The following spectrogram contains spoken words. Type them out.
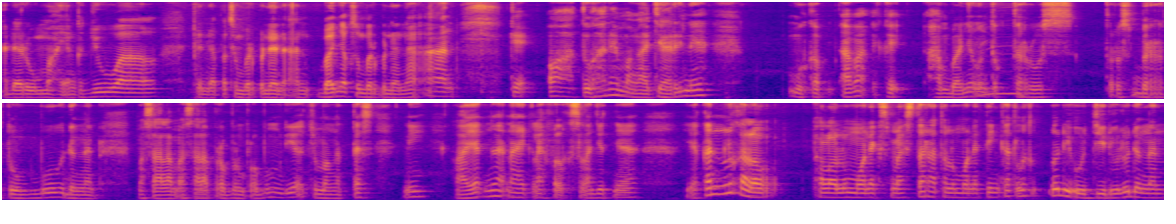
ada rumah yang kejual dan dapat sumber pendanaan banyak sumber pendanaan. Kayak wah oh, Tuhan emang ngajarin ya buka apa kayak hambanya untuk terus terus bertumbuh dengan masalah-masalah problem-problem dia cuma ngetes nih layak nggak naik level ke selanjutnya? Ya kan lu kalau kalau lu mau next semester atau lu mau naik tingkat lu lu diuji dulu dengan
